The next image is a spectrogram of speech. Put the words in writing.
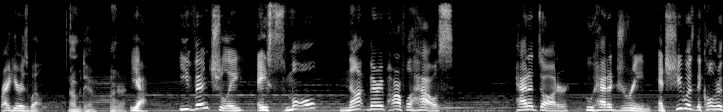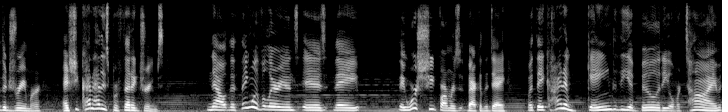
right here as well. Damn. Okay. Yeah. Eventually, a small, not very powerful house had a daughter who had a dream, and she was they call her the dreamer, and she kind of had these prophetic dreams. Now, the thing with Valyrians is they they were sheep farmers back in the day, but they kind of gained the ability over time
